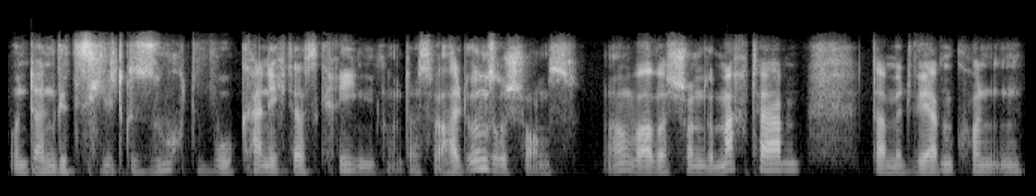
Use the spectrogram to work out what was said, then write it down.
und dann gezielt gesucht, wo kann ich das kriegen? Und das war halt unsere Chance, ja, weil wir es schon gemacht haben, damit werben konnten,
